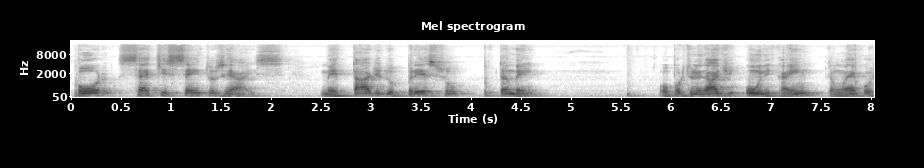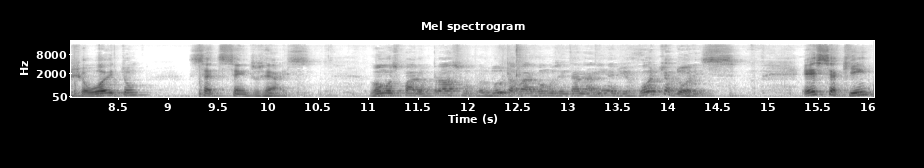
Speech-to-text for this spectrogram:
por 700 reais. metade do preço também. Oportunidade única, hein? Então Eco Show 8, 700 reais. Vamos para o próximo produto, agora vamos entrar na linha de roteadores. Esse aqui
